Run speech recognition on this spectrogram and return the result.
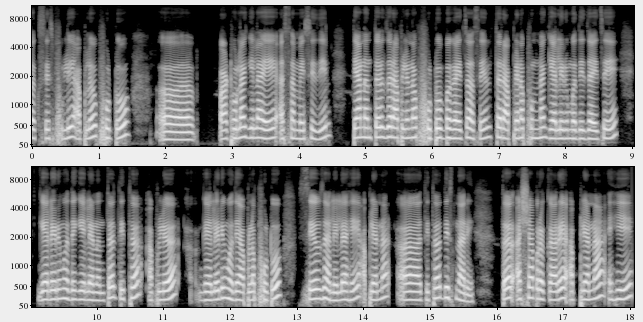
सक्सेसफुली आपलं फोटो पाठवला गेला आहे असा मेसेज येईल. त्यानंतर जर आपल्याला फोटो बघायचा असेल, तर आपल्याला पुन्हा गॅलरीमध्ये जायचं आहे. गॅलरीमध्ये गेल्यानंतर तिथं आपल्या गॅलरीमध्ये आपला फोटो सेव्ह झालेला आहे आपल्याला तिथं दिसणार आहे. तर अशा प्रकारे आपल्याला हे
